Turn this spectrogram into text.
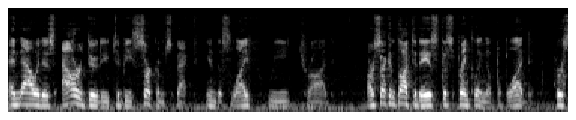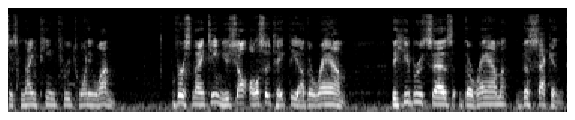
and now it is our duty to be circumspect in this life we trod. Our second thought today is the sprinkling of the blood. verses 19 through 21. Verse 19, you shall also take the other ram. The Hebrew says the ram the second.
